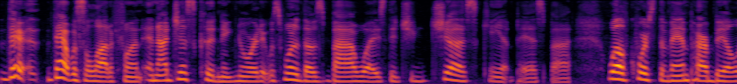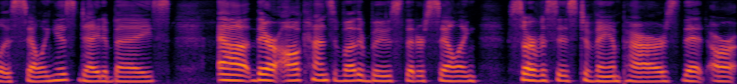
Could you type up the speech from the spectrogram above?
there that was a lot of fun, and I just couldn't ignore it. It was one of those byways that you just can't pass by. Well, of course, the Vampire Bill is selling his database. Uh, there are all kinds of other booths that are selling services to vampires that are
